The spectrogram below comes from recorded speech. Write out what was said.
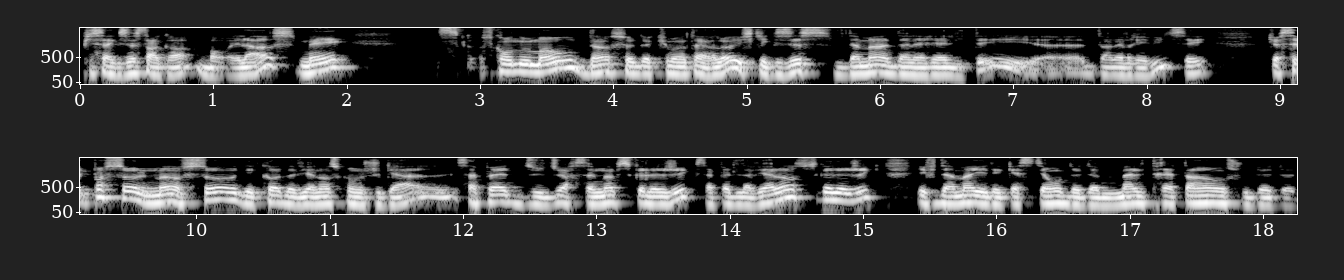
puis ça existe encore, bon, hélas, mais ce qu'on nous montre dans ce documentaire-là, et ce qui existe évidemment dans la réalité, euh, dans la vraie vie, c'est que c'est pas seulement ça des cas de violence conjugale, ça peut être du, harcèlement psychologique, ça peut être de la violence psychologique. Évidemment, il y a des questions de, maltraitance ou de, de,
